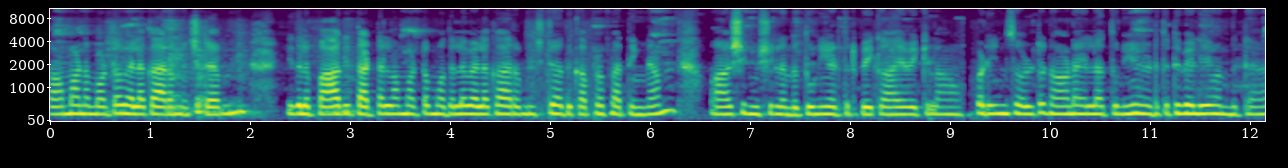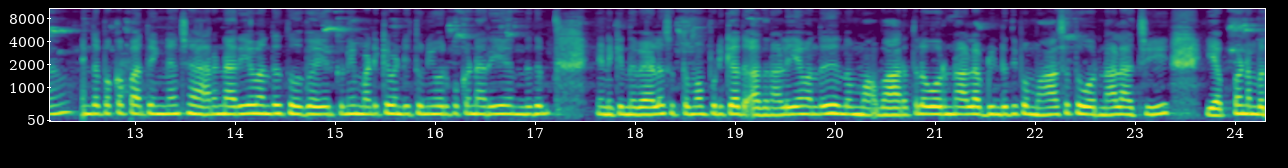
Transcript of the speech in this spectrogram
சாமானை மட்டும் விளக்க ஆரம்பிச்சிட்டேன். இதில் பாதி தட்டெல்லாம் மட்டும் முதல்ல விளக்க ஆரம்பிச்சிட்டு அதுக்கப்புறம் பார்த்திங்கன்னா வாஷிங் மிஷினில் இந்த துணியை எடுத்துகிட்டு போய் காய வைக்கலாம் அப்படின்னு சொல்லிட்டு நானும் எல்லா துணியும் எடுத்துகிட்டு வெளியே வந்துட்டேன். இந்த பக்கம் பார்த்திங்கன்னா சேர் நிறைய வந்து தொகை ஏற்கனவே மடிக்க வேண்டிய துணி ஒரு பக்கம் நிறைய இருந்தது. எனக்கு இந்த வேலை சுத்தமாக பிடிக்காது. அதனாலேயே வந்து இந்த மா வாரத்தில் ஒரு நாள் அப்படின்றது இப்போ மாதத்துக்கு ஒரு நாள் ஆச்சு. எப்போ நம்ம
